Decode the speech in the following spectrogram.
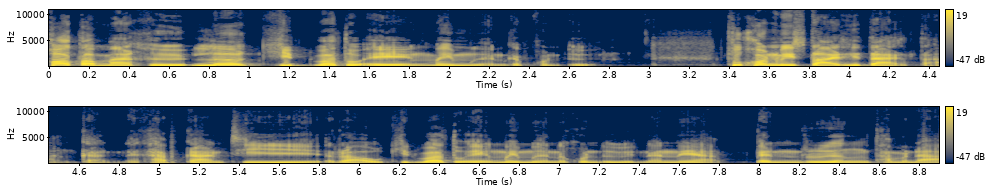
ข้อต่อมาคือเลิกคิดว่าตัวเองไม่เหมือนกับคนอื่น ทุกคนมีสไตล์ที่แตกต่างกันนะครับการที่เราคิดว่าตัวเองไม่เหมือนคนอื่นนั้นเนี่ยเป็นเรื่องธรรมดา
